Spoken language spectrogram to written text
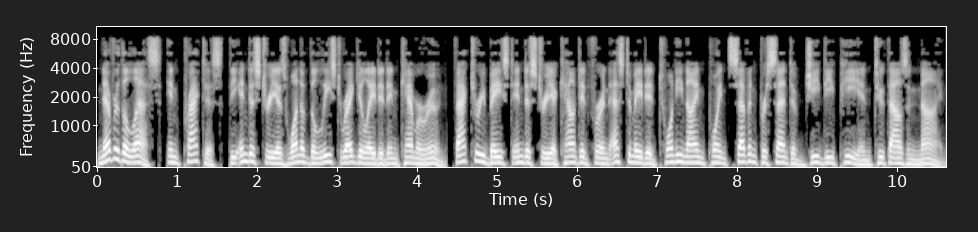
Nevertheless, in practice, the industry is one of the least regulated in Cameroon. Factory-based industry accounted for an estimated 29.7% of GDP in 2009.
